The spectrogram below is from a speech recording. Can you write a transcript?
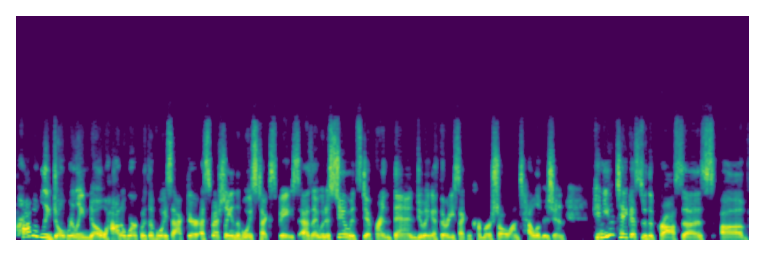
probably don't really know how to work with a voice actor, especially in the voice tech space, as I would assume it's different than doing a 30 second commercial on television. Can you take us through the process of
